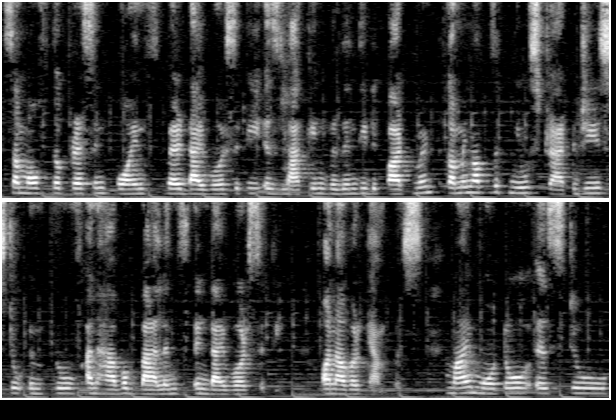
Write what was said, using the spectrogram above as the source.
some of the pressing points where diversity is lacking within the department, coming up with new strategies to improve and have a balance in diversity on our campus. My motto is to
